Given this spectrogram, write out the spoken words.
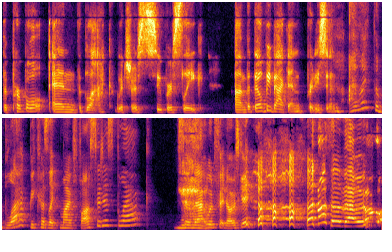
the purple and the black, which are super sleek. Um, but they'll be back in pretty soon. I like the black because like my faucet is black. So Yeah. that would fit. No, I was kidding. so that would Oh,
